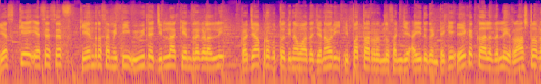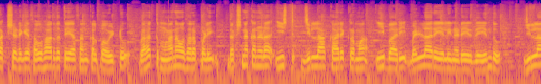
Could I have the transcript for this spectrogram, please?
ಎಸ್ಕೆಎಸ್ಎಸ್ಎಫ್ ಕೇಂದ್ರ ಸಮಿತಿ ವಿವಿಧ ಜಿಲ್ಲಾ ಕೇಂದ್ರಗಳಲ್ಲಿ ಪ್ರಜಾಪ್ರಭುತ್ವ ದಿನವಾದ ಜನವರಿ ಇಪ್ಪತ್ತಾರರಂದು ಸಂಜೆ ಐದು ಗಂಟೆಗೆ ಏಕಕಾಲದಲ್ಲಿ ರಾಷ್ಟ್ರ ರಕ್ಷಣೆಗೆ ಸೌಹಾರ್ದತೆಯ ಸಂಕಲ್ಪವಿಟ್ಟು ಬೃಹತ್ ಮಾನವ ಸರಪಳಿ ದಕ್ಷಿಣ ಕನ್ನಡ ಈಸ್ಟ್ ಜಿಲ್ಲಾ ಕಾರ್ಯಕ್ರಮ ಈ ಬಾರಿ ಬೆಳ್ಳಾರಿಯಲ್ಲಿ ನಡೆಯಲಿದೆ ಎಂದು ಜಿಲ್ಲಾ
